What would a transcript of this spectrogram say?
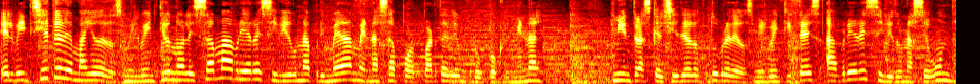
el 27 de mayo de 2021 Lezama habría recibido una primera amenaza por parte de un grupo criminal, mientras que el 7 de octubre de 2023 habría recibido una segunda.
